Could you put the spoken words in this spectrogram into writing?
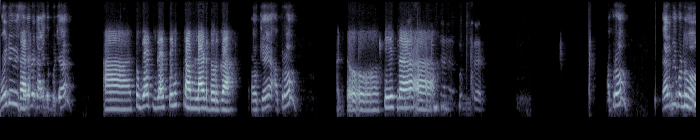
why do we celebrate Ayudha Puja to get blessings from lord Durga okay அப்புறம்? அப்புறம்? வேற என்ன பண்ணுவோம்?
